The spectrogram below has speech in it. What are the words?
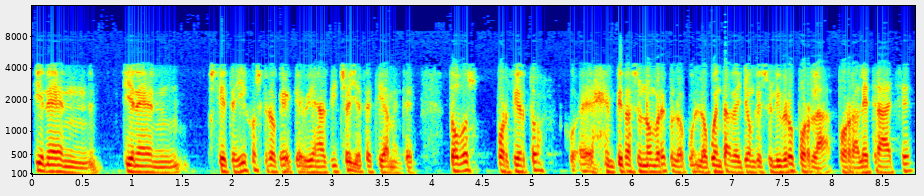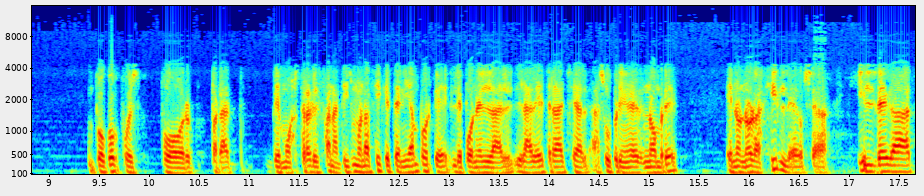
tienen, tienen siete hijos, creo que, que bien has dicho, y efectivamente, todos, por cierto, eh, empieza su nombre, lo, lo cuenta De Jong en su libro, por la, por la letra H, un poco pues por para demostrar el fanatismo nazi que tenían porque le ponen la, letra H a, su primer nombre en honor a Hitler, o sea, Hildegard,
